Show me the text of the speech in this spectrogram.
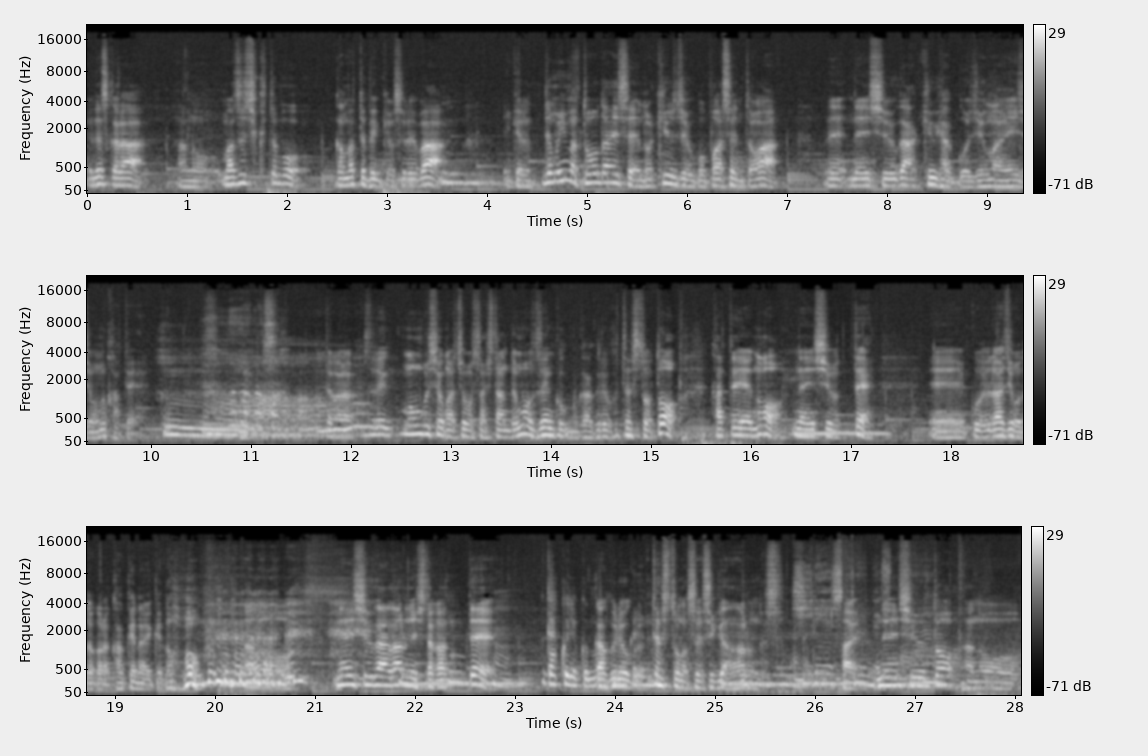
と。ですからあの貧しくても頑張って勉強すればいける、でも今東大生の95%はね、年収が950万円以上の家庭。なん。ですだからそれ文部省が調査したんでも全国学力テストと家庭の年収って、えー、こういうラジオだから書けないけども あの年収が上がるに従って学力学力テストの成績が上がるんです。はい、年収とあの、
